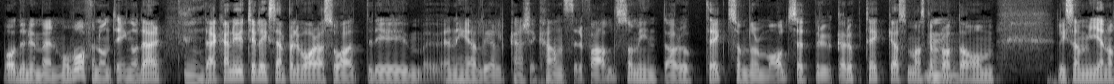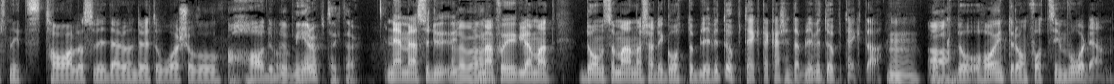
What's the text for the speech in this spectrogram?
vad det nu men må vara för någonting. Och där, där kan det ju till exempel vara så att det är en hel del kanske cancerfall som inte har upptäckts, som normalt sett brukar upptäckas. Om man ska prata om liksom genomsnittstal och så vidare under ett år. Så Jaha, det blev mer upptäckt här. Nej, men alltså du, man får ju glömma att de som annars hade gått och blivit upptäckta kanske inte har blivit upptäckta. Ja. Och då har ju inte de fått sin vård än.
